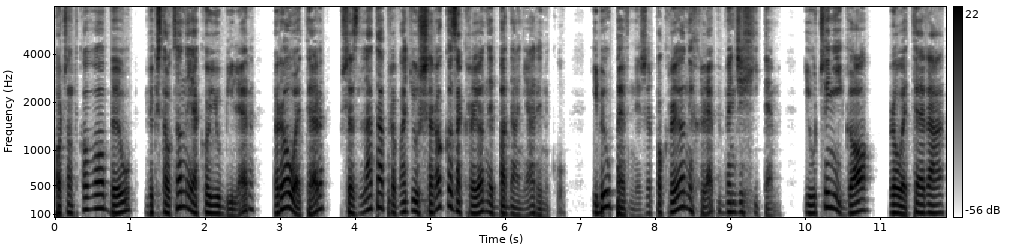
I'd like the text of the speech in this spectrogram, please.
Początkowo był wykształcony jako jubiler, Roweter przez lata prowadził szeroko zakrojone badania rynku i był pewny, że pokrojony chleb będzie hitem i uczyni go, Rowetera,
